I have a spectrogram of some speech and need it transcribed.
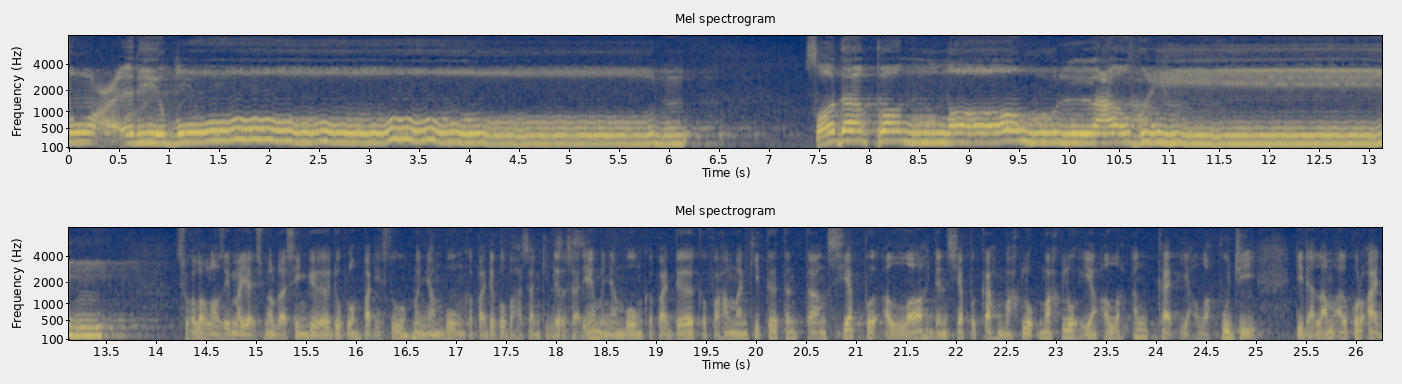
معرضون. صدق الله العظيم. Surah Al-Azim ayat 19 hingga 24 itu menyambung kepada perbahasan kita Ustaz ya menyambung kepada kefahaman kita tentang siapa Allah dan siapakah makhluk-makhluk yang Allah angkat yang Allah puji di dalam al-Quran.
